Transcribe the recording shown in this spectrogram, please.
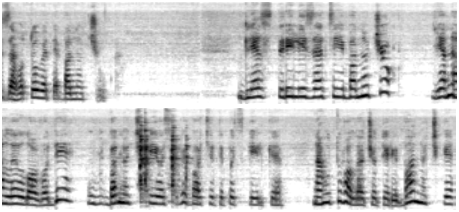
заготовити баночок. Для стерилізації баночок я налила води у баночки, ось ви бачите, поскільки. Наготувала 4 баночки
